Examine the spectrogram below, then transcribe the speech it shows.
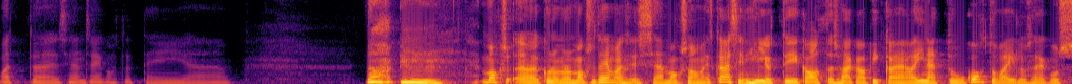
vot äh, see on see koht, et ei äh, noh, maksu, äh, kuna meil on maksuteema, siis maksuamet ka siin hiljuti kaotas väga pika ja inetu kohtuvaidluse, kus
